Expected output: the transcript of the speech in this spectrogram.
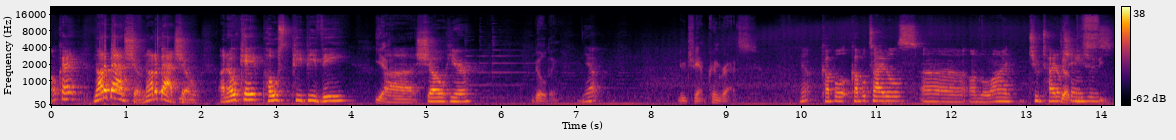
Okay. Not a bad show. Not a bad show. An okay post PPV Yeah. uh, show here. Building. Yep. New champ. Congrats. Yeah. Couple couple titles uh, on the line. Two title WC. changes.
